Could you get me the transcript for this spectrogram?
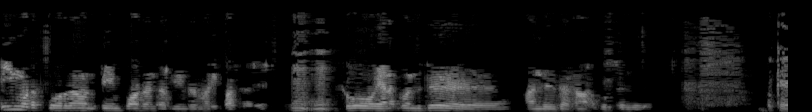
டீமோட ஸ்கோர் தான் வந்துட்டு இம்பார்ட்டன்ட் அப்படின்ற மாதிரி பார்த்தாரு. ஸோ எனக்கு வந்துட்டு அந்த இதுதான் பிடிச்சிருந்தது ஓகே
